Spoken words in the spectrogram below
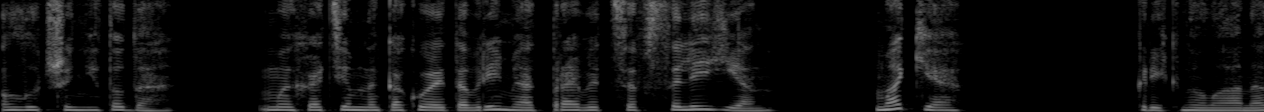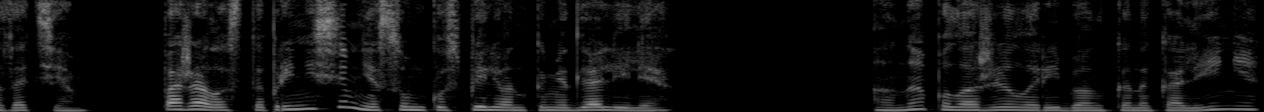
«Лучше не туда. Мы хотим на какое-то время отправиться в Салиен. Маке!» — крикнула она затем. «Пожалуйста, принеси мне сумку с пеленками для Лили». Она положила ребенка на колени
